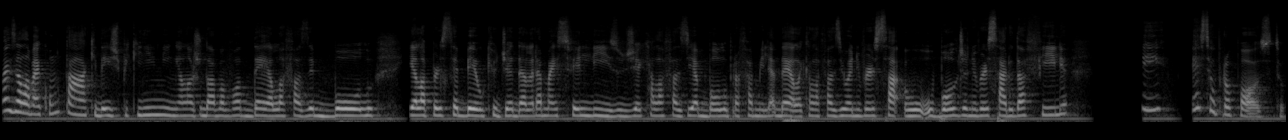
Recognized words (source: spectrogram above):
Mas ela vai contar que desde pequenininha ela ajudava a avó dela a fazer bolo e ela percebeu que o dia dela era mais feliz, o dia que ela fazia bolo para a família dela, que ela fazia o, aniversário, o, o, bolo de aniversário da filha. E esse é o propósito.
